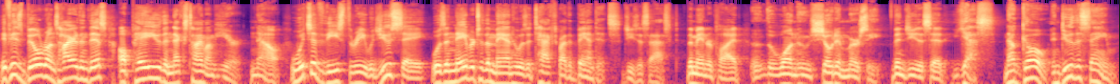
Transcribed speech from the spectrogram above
If his bill runs higher than this, I'll pay you the next time I'm here. Now, which of these three would you say was a neighbor to the man who was attacked by the bandits? Jesus asked. The man replied, The one who showed him mercy. Then Jesus said, Yes. Now go and do the same.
